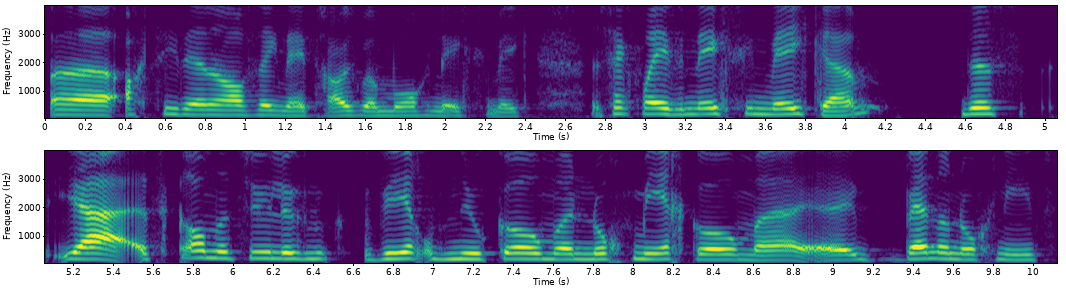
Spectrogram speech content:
uh, 18,5 weken. Nee, trouwens, ik ben morgen 19 weken. Dus zeg maar even 19 weken. Dus ja, het kan natuurlijk weer opnieuw komen, nog meer komen. Ik ben er nog niet.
